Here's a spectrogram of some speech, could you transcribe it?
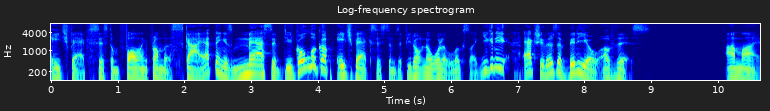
HVAC system falling from the sky. That thing is massive, dude. Go look up HVAC systems if you don't know what it looks like. You can actually, there's a video of this online.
